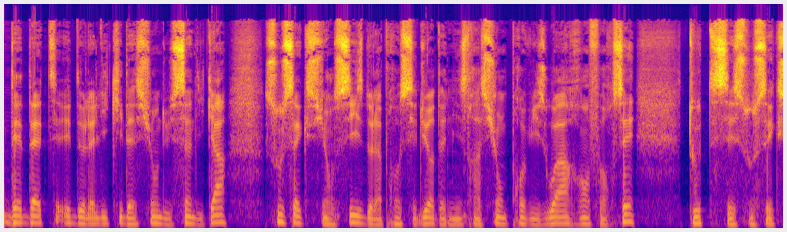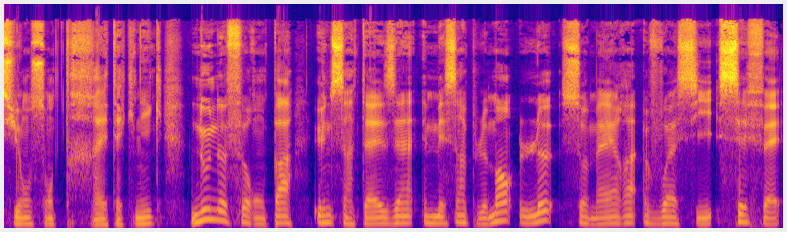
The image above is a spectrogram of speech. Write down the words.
des dettes et de la liquidation du syndicat. Sous section 6, de la procédure d'administration provisoire renforcée. Toutes ces sous-sections sont très techniques. Nous ne ferons pas une synthèse, mais simplement le sommaire. Voici, c'est fait.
